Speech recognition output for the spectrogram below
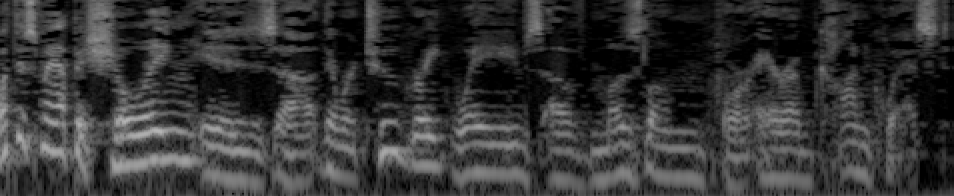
What this map is showing is uh, there were two great waves of Muslim or Arab conquest.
